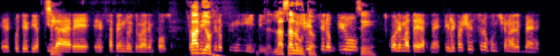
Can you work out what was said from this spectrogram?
eh, poterli affidare eh, sapendo di trovare un posto. Fabio, più nidi, la saluto. facessero più Sì. scuole materne e le facessero funzionare bene.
